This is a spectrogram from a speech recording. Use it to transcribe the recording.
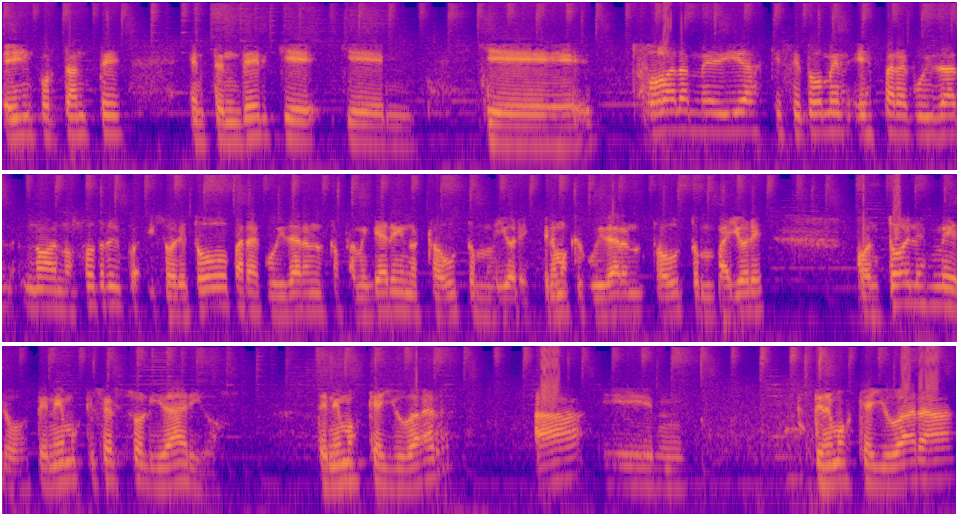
Es importante entender que, que, todas las medidas que se tomen es para cuidarnos a nosotros y sobre todo para cuidar a nuestros familiares y nuestros adultos mayores. Tenemos que cuidar a nuestros adultos mayores con todo el esmero, tenemos que ser solidarios, tenemos que ayudar a eh, tenemos que ayudar a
